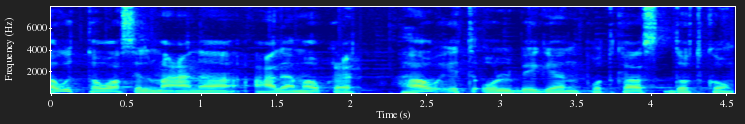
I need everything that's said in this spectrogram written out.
أو التواصل معنا على موقع howitallbeganpodcast.com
